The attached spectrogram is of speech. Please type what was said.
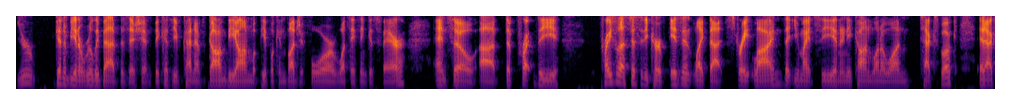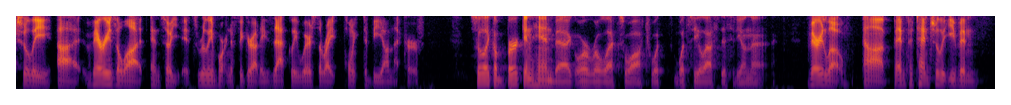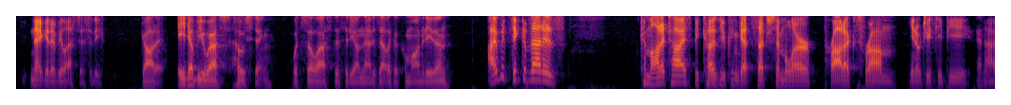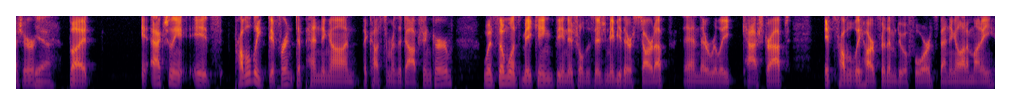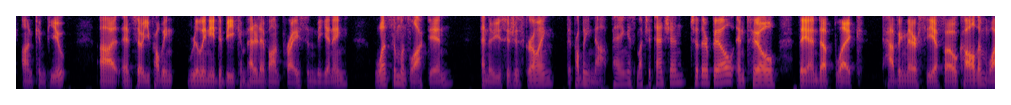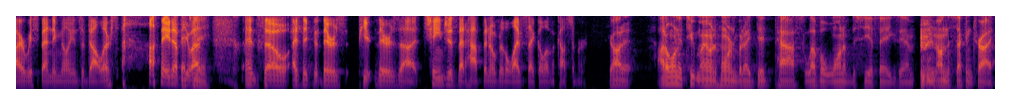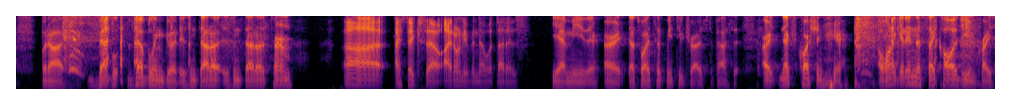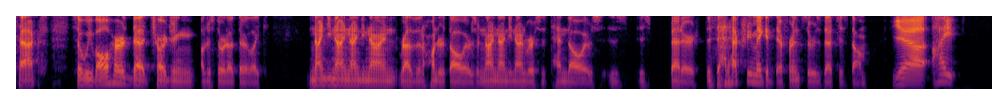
you're going to be in a really bad position because you've kind of gone beyond what people can budget for, what they think is fair. And so uh, the the price elasticity curve isn't like that straight line that you might see in an econ 101 textbook. It actually uh, varies a lot and so it's really important to figure out exactly where's the right point to be on that curve. So like a birkin handbag or a rolex watch what what's the elasticity on that? Very low uh, and potentially even negative elasticity. Got it. Aws hosting what's the elasticity on that? Is that like a commodity then? I would think of that as commoditized because you can get such similar products from you know GCP and Azure. Yeah. But it actually, it's probably different depending on the customer's adoption curve. When someone's making the initial decision, maybe they're a startup and they're really cash strapped. It's probably hard for them to afford spending a lot of money on compute. Uh, and so you probably really need to be competitive on price in the beginning. Once someone's locked in and their usage is growing, they're probably not paying as much attention to their bill until they end up like having their CFO call them, why are we spending millions of dollars on AWS? And so I think that there's there's uh, changes that happen over the life cycle of a customer. Got it. I don't want to toot my own horn, but I did pass level one of the CFA exam on the second try. But uh, Veblen good isn't that a isn't that a term? Uh, I think so. I don't even know what that is. Yeah, me either. All right. That's why it took me two tries to pass it. All right. Next question here. I want to get into psychology and price hacks. So we've all heard that charging, I'll just throw it out there, like $99.99 rather than hundred dollars or nine ninety nine versus ten dollars is is better. Does that actually make a difference or is that just dumb? Yeah, I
